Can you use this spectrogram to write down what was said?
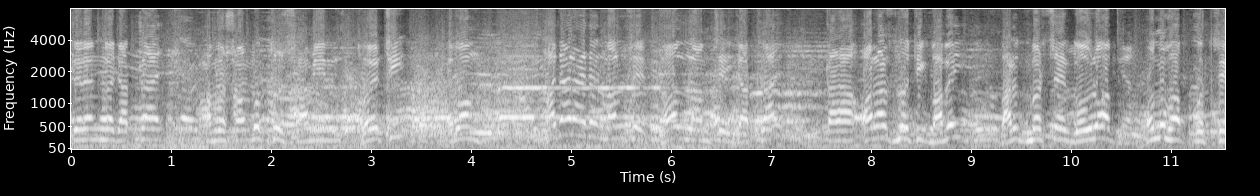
তেলেঙ্গা যাত্রায় আমরা সর্বত্র সামিল হয়েছি এবং হাজার হাজার মানুষের ঢল নামছে এই যাত্রায়। তারা অরাজনৈতিকভাবেই ভারতবর্ষের গৌরব অনুভব করছে।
